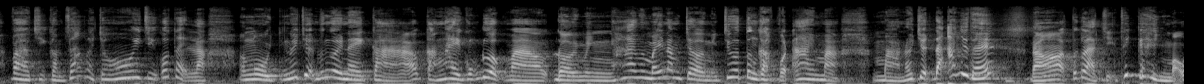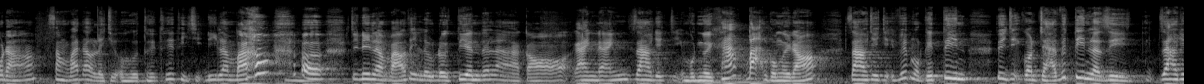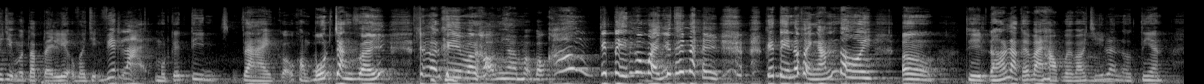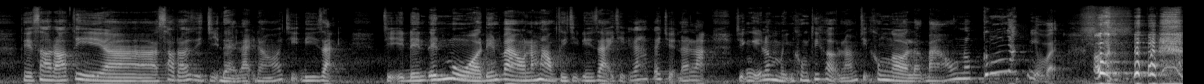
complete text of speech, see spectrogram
và chị cảm giác là trời ơi chị có thể là ngồi nói chuyện với người này cả cả ngày cũng được và đời mình hai mươi mấy năm trời mình chưa từng gặp một ai mà mà nói chuyện đã như thế. Đó tức là chị thích cái hình mẫu đó. Xong bắt đầu là chị ừ thế, thế thì chị đi làm báo. Ừ. ờ, chị đi làm báo thì lần đầu tiên thế là có anh anh giao cho chị một người khác bạn của người đó giao cho chị viết một cái tin. Thì chị còn chả biết tin là gì giao cho chị một tập tài liệu và chị viết lại một cái tin dài cỡ khoảng 4 trang giấy. Thế là khi mà họ nhà mà bảo không cái tin không phải như thế này. Cái tin nó phải ngắn thôi. Ừ thì đó là cái bài học về báo chí ừ. lần đầu tiên. Thì sau đó thì à, sau đó thì chị để lại đó chị đi dạy. Chị đến đến mùa đến vào năm học thì chị đi dạy chị gác cái chuyện đó lại. Chị nghĩ là mình không thích hợp lắm chị không ngờ là báo nó cứng nhắc như vậy.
